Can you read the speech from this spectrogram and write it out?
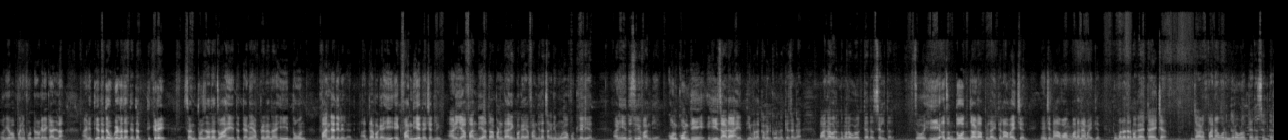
ओके बाप्पाने फोटो वगैरे काढला आणि ती आता देवगडला जाते. तर तिकडे संतोष दादा जो आहे तर त्याने आपल्याला ना ही दोन फांद्या दिलेल्या आहेत. आता बघा ही एक फांदी आहे त्याच्यातली आणि या फांदी आता आपण डायरेक्ट बघा या फांदीला चांगली मुळं फुटलेली आहेत आणि ही दुसरी फांदी आहे. कोणकोणती ही झाडं आहेत ती मला कमेंट करून नक्की सांगा. पानावरून तुम्हाला ओळखता येत असेल तर. सो ही अजून दोन झाडं आपल्याला इथे लावायची आहेत. यांची नावं मला नाही माहिती आहेत. तुम्हाला जर बघा आता याच्या झाड पानावरून जर ओळखता येत असेल तर.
